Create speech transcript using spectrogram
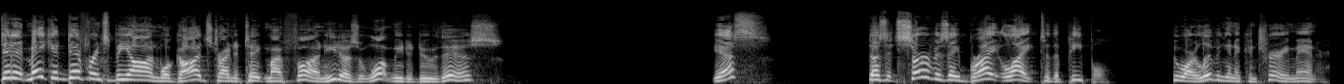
Did it make a difference beyond, well, God's trying to take my fun. He doesn't want me to do this. Yes? Does it serve as a bright light to the people who are living in a contrary manner?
